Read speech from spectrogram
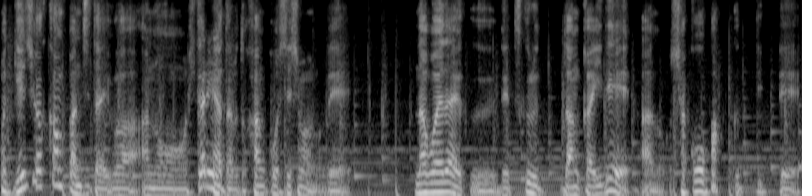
まあ、原子核乾板自体はあの光に当たると感光してしまうので、名古屋大学で作る段階であの遮光パックって言って、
